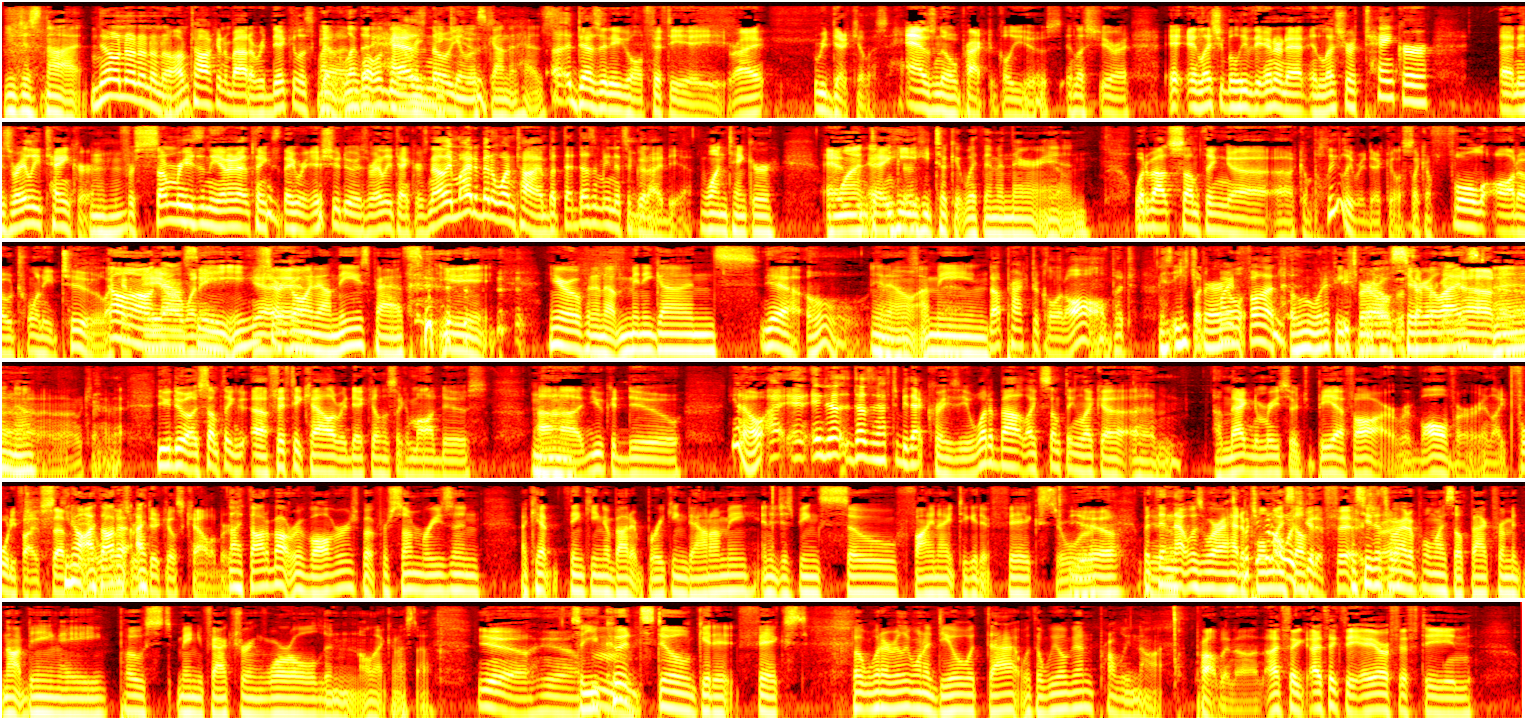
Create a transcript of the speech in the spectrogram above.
You just not No, no, no, no, no. I'm talking about a ridiculous like, gun. like that what would be a has no ridiculous use. gun that has A Desert Eagle 50 AE, right? Ridiculous. Has no practical use unless you're, a, i- unless you believe the internet. Unless you're a tanker, an Israeli tanker. Mm-hmm. For some reason, the internet thinks they were issued to Israeli tankers. Now they might have been at one time, but that doesn't mean it's a good idea. one tanker. And one tanker. he he took it with him in there and What about something uh, uh, completely ridiculous, like a full auto 22, like oh an now AR-180? see you Yeah, start yeah. going down these paths you you're opening up miniguns Yeah. Oh. you know I mean not practical at all, but is each but barrel quite fun. oh what if each, barrel is a separate gun. serialized No, no, Uh, no, no, no, no, no, we can't have that. You do something uh, 50 cal ridiculous, like a Ma Deuce. Mm-hmm. Uh, you could do, you know, I, it, it doesn't have to be that crazy. What about like something like a um, a Magnum Research BFR revolver and like 45 70 You know, I thought of it- I- ridiculous calibers. I thought about revolvers, but for some reason, I kept thinking about it breaking down on me and it just being so finite to get it fixed. Or Yeah, but then that was where I had to But pull myself. get it fixed, see, that's where I had to pull myself back from it not being a post-manufacturing world and all that kind of stuff. Yeah, yeah. So you Hmm. could still get it fixed. But would I really want to deal with that with a wheel gun? Probably not. Probably not. I think I think the AR-15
